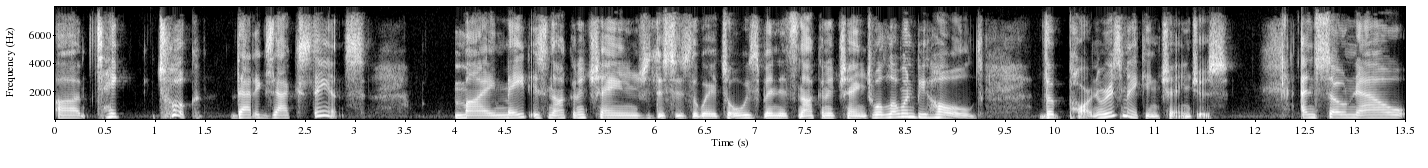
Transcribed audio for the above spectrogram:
uh, take took that exact stance. My mate is not going to change. This is the way it's always been. It's not going to change. Well, lo and behold, the partner is making changes. And so now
